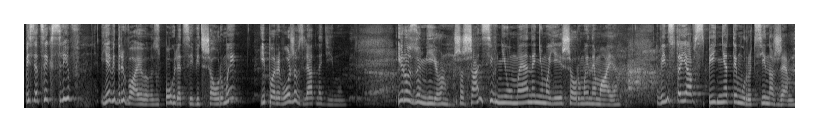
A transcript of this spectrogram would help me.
Після цих слів я відриваю погляд свій від шаурми і перевожу взгляд на Діму. І розумію, що шансів ні у мене, ні у моєї шаурми немає. Він стояв з піднятим у руці ножем.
